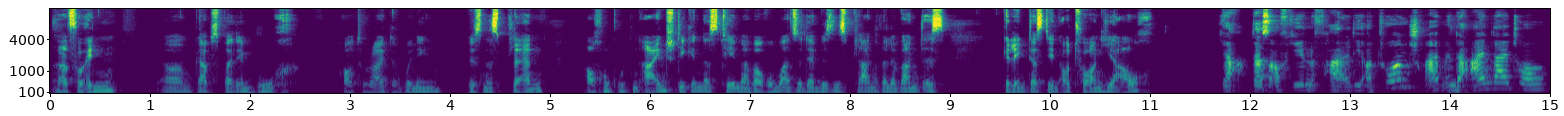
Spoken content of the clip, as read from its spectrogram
Äh, vorhin äh, gab es bei dem Buch How to Write a Winning Business Plan auch einen guten Einstieg in das Thema, warum also der Businessplan relevant ist. Gelingt das den Autoren hier auch? Ja, das auf jeden Fall. Die Autoren schreiben in der Einleitung,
